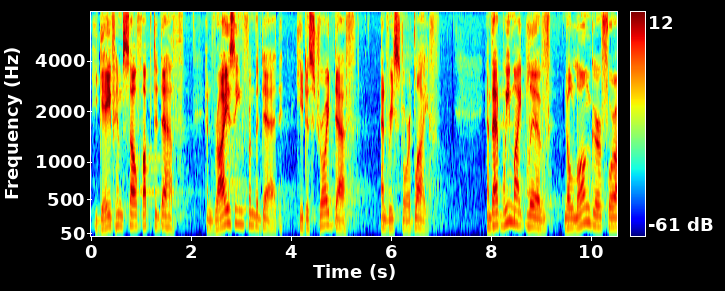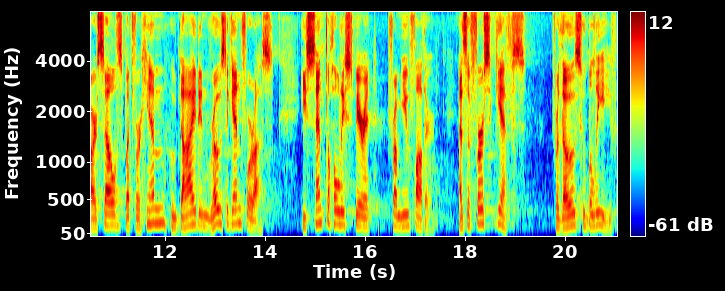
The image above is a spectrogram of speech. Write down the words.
he gave himself up to death, and rising from the dead, he destroyed death and restored life. And that we might live no longer for ourselves, but for him who died and rose again for us, he sent the Holy Spirit from you, Father, as the first gifts for those who believe,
